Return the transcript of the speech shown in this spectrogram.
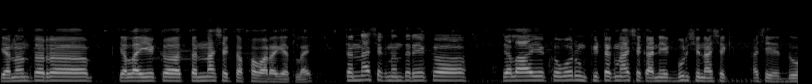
त्यानंतर त्याला एक तणनाशकचा फवारा घेतला आहे तणनाशक नंतर एक त्याला एक वरून कीटकनाशक आणि एक बुरशीनाशक असे दो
